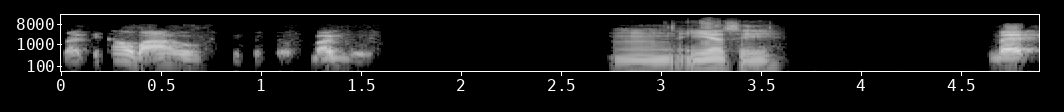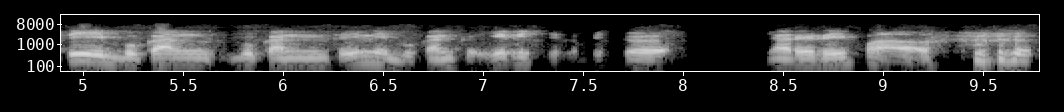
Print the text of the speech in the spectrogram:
berarti kau bagus gitu tuh. Bagus. hmm, iya sih Berarti bukan bukan ke ini, bukan ke iri sih, lebih ke nyari rival.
